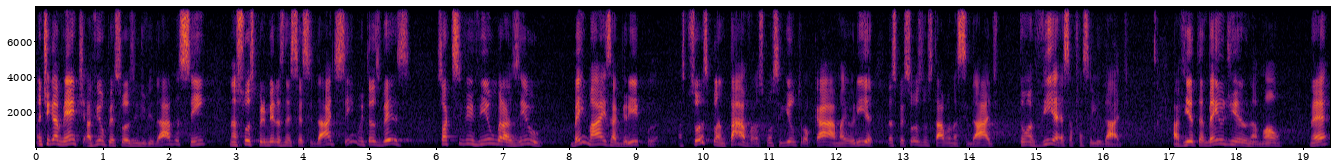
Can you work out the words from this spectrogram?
Antigamente, haviam pessoas endividadas, sim, nas suas primeiras necessidades, sim, muitas vezes. Só que se vivia um Brasil bem mais agrícola. As pessoas plantavam, elas conseguiam trocar, a maioria das pessoas não estavam na cidade, então havia essa facilidade. Havia também o dinheiro na mão, né?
